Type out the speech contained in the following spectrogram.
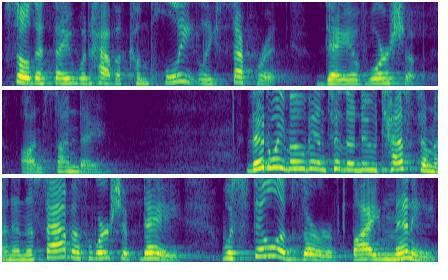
so that they would have a completely separate day of worship on Sunday. Then we move into the New Testament, and the Sabbath worship day was still observed by many,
